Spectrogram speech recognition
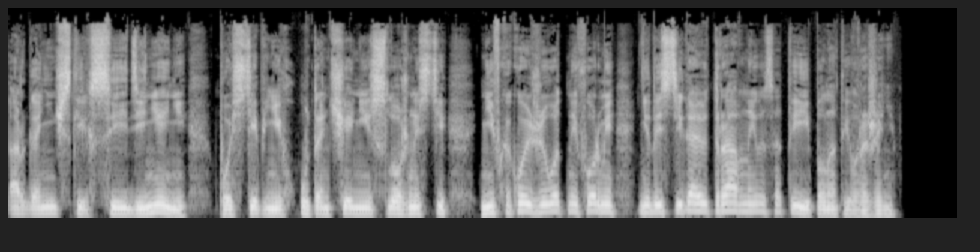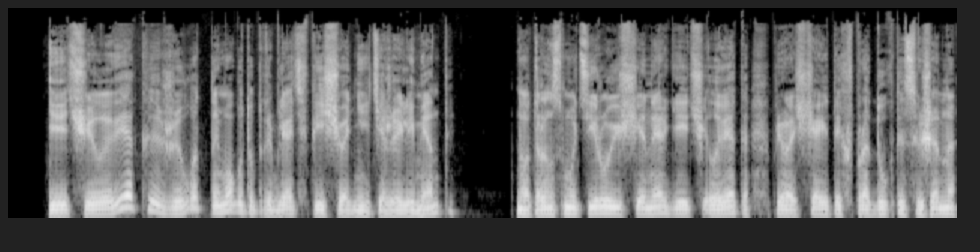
органических соединений по степени их утончения и сложности ни в какой животной форме не достигают равной высоты и полноты выражения. И человек, и животные могут употреблять в пищу одни и те же элементы, но трансмутирующая энергия человека превращает их в продукты совершенно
